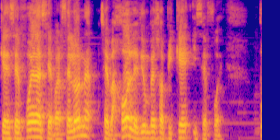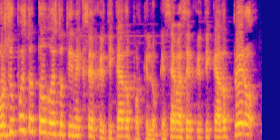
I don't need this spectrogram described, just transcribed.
que se fuera hacia Barcelona, se bajó, le dio un beso a Piqué y se fue. Por supuesto, todo esto tiene que ser criticado porque lo que sea va a ser criticado, pero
